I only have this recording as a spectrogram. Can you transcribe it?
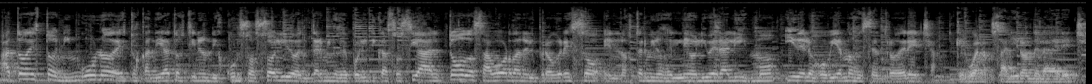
A todo esto, ninguno de estos candidatos tiene un discurso sólido en términos de política social, todos abordan el progreso en los términos del neoliberalismo y de los gobiernos de centro derecha, que bueno, salieron de la derecha.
